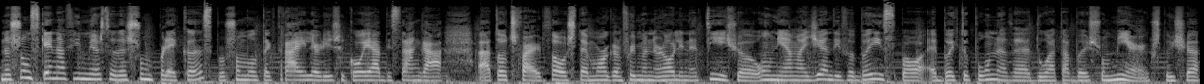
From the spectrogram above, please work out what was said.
në shumë skena filmi është edhe shumë prekës, për shembull tek traileri shikoja disa nga ato çfarë thoshte Morgan Freeman në rolin e tij që un jam agjent i FBI-së, po e bëj këtë punë dhe dua ta bëj shumë mirë, kështu që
